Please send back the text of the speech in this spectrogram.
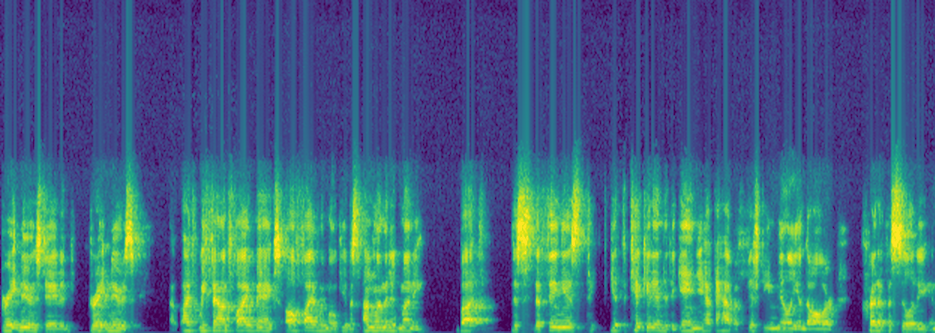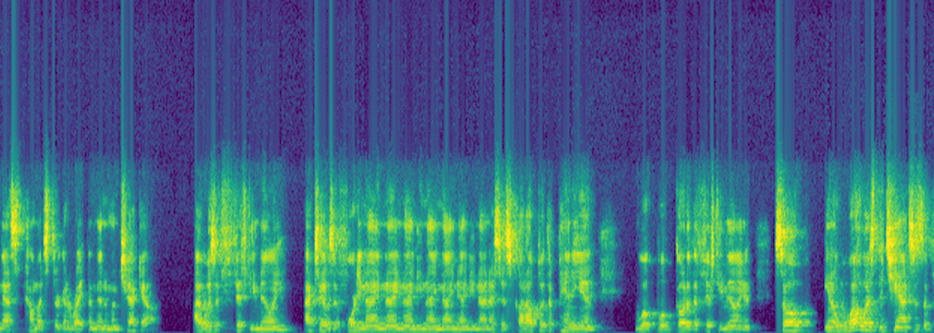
"Great news, David. Great news. I, we found five banks. All five of them will give us unlimited money, but this the thing is to get the ticket into the game, you have to have a fifty million dollar credit facility, and that's how much they're going to write the minimum check out." I was at 50 million. Actually, I was at 49, 999, 999. I said, Scott, I'll put the penny in. We'll, we'll go to the 50 million. So, you know, what was the chances of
